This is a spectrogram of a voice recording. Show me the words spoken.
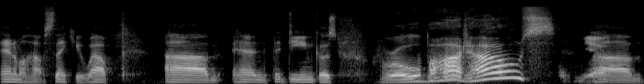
Animal House. Thank you. Wow. Um, and the dean goes, Robot House. Yeah. Um,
